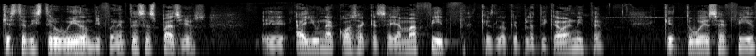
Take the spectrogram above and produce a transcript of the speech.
que esté distribuido en diferentes espacios, hay una cosa que se llama feed, que es lo que platicaba Anita, que tú ese feed,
